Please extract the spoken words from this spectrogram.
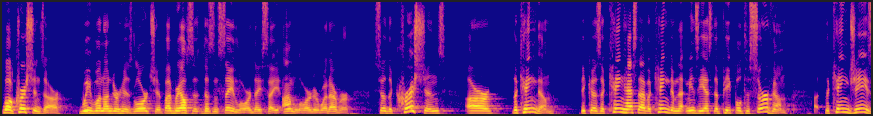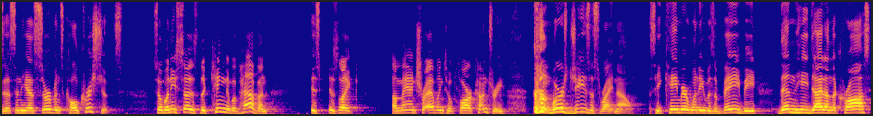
Well, Christians are. We went under his lordship. Everybody else doesn't say Lord, they say I'm Lord or whatever. So the Christians are the kingdom because a king has to have a kingdom. That means he has the people to serve him. The King Jesus, and he has servants called Christians. So when he says the kingdom of heaven is, is like a man traveling to a far country, where's Jesus right now? He came here when he was a baby, then he died on the cross,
